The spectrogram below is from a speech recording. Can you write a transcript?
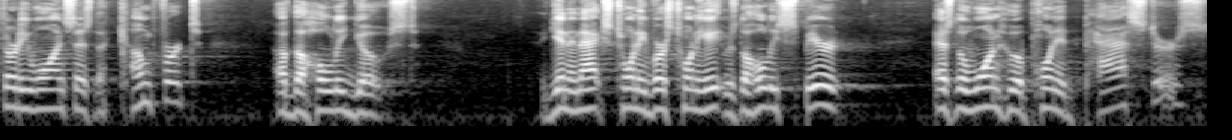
31 says, the comfort of the Holy Ghost. Again, in Acts 20, verse 28, it was the Holy Spirit as the one who appointed pastors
